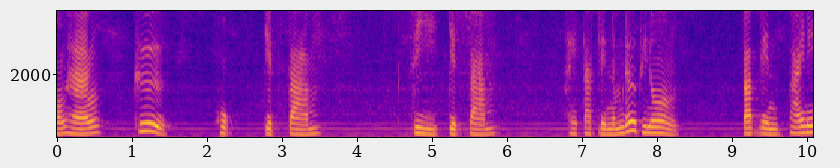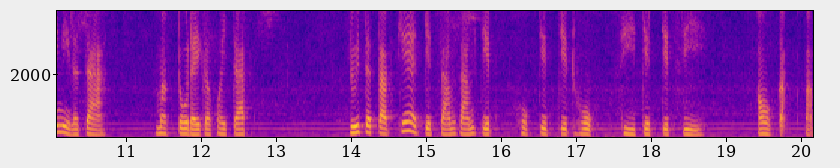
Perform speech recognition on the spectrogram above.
2 หาง คือ 6 7 3 4 7 3 ให้ตัดเลนน้ำเด้อพี่น้อง ตัดเลนภายในนี่ละจ้ะ มักตัวใดก็ค่อยจัด หรือจะตัดแค่7 3 3 7 6 7 7 6 4 7 7 4เอากะประ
